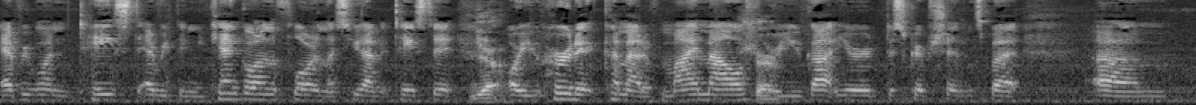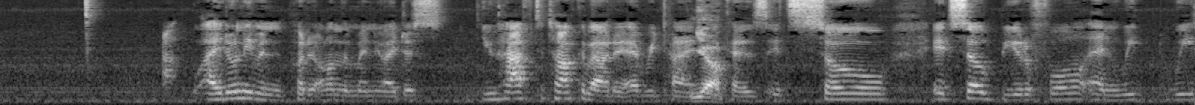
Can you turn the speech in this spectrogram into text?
everyone taste everything. You can't go on the floor unless you haven't tasted it, Yeah. or you heard it come out of my mouth, Sure. or you got your descriptions. But um, I, I don't even put it on the menu. I just you have to talk about it every time Yeah. because it's so it's so beautiful, and we we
